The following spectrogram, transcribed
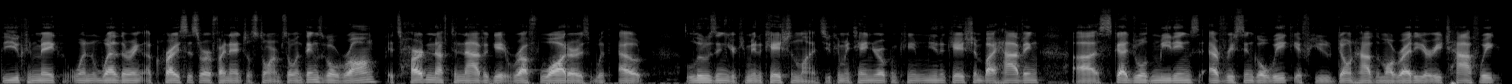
that you can make when weathering a crisis or a financial storm. So, when things go wrong, it's hard enough to navigate rough waters without losing your communication lines. You can maintain your open communication by having uh, scheduled meetings every single week if you don't have them already, or each half week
